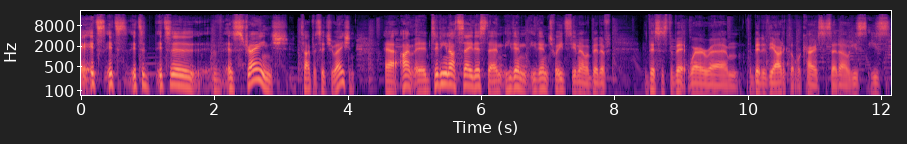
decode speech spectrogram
It's it's it's a it's a, a strange type of situation. Uh, uh, did he not say this? Then he then he then tweets. You know, a bit of this is the bit where um, the bit of the article where Karius said, "Oh, he's he's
